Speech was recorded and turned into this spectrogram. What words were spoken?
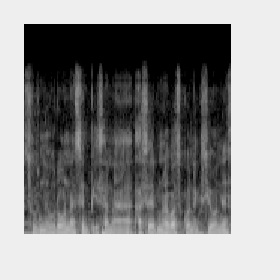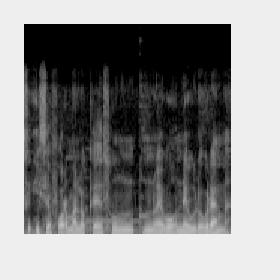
sus neuronas empiezan a hacer nuevas conexiones y se forma lo que es un nuevo neurograma,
